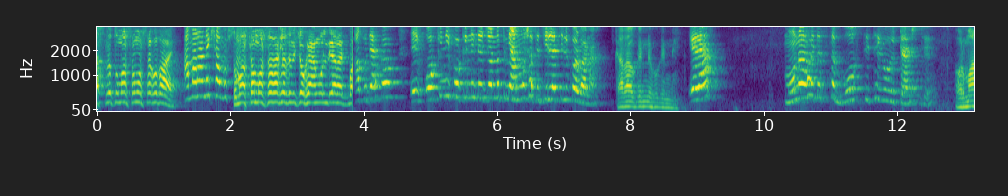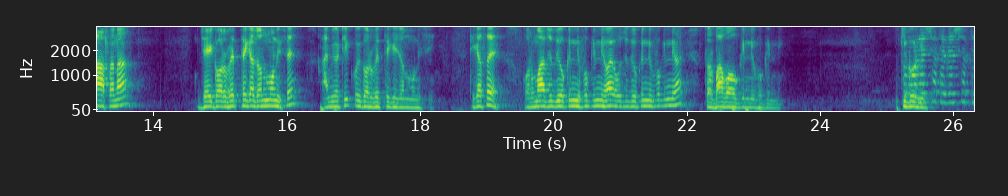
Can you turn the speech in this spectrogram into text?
আসলো তোমার সমস্যা কোথায়? আমার অনেক সমস্যা। তোমার সমস্যা থাকলে তুমি চোখে আঙুল দিয়ে রাখবা। আবু দেখো এই অকিনি ফকিনিদের জন্য তুমি আম্মুর সাথে চিল্লাচিল্লি করবা না। কারাও কিন্নি ফকিন্নি এরা মনে হইতেছে তো বস্তি থেকে ওইটা আসছে। ওর মা আছে না? যেই গর্ভের থেকে জন্ম নিছে আমিও ঠিক ওই গর্ভের থেকেই জন্ম নিছি। ঠিক আছে? ওর মা যদি ওকিন্নি ফকিন্নি হয় ও যদি ওকিন্নি ফকিন্নি হয় তোর বাবা ওকিন্নি ফকিন্নি কি করবি? সাথে এদের সাথে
